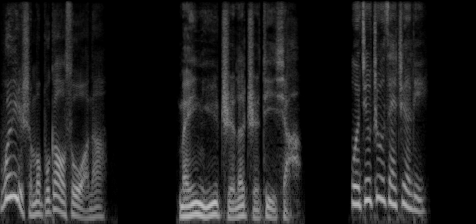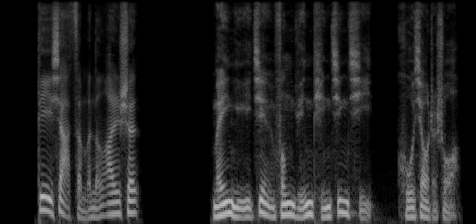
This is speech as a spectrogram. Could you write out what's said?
为什么不告诉我呢？”美女指了指地下：“我就住在这里。”地下怎么能安身？美女见风云亭惊奇，苦笑着说：“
